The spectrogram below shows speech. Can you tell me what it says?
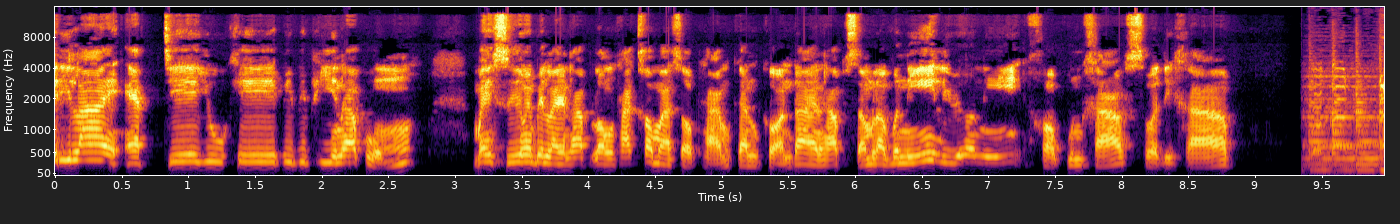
ID Line @jukppp นะครับผม ไม่ซื้อไม่เป็นไรนะครับ ลองทักเข้ามาสอบถามกันก่อนได้นะครับสำหรับวันนี้รีวิวเท่านี้ขอบคุณครับ สวัสดีครับ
